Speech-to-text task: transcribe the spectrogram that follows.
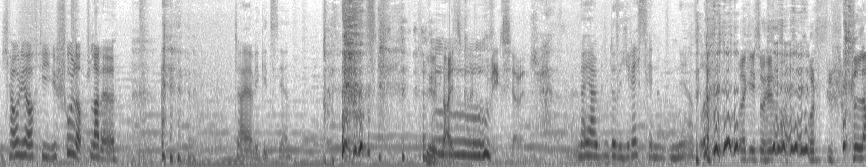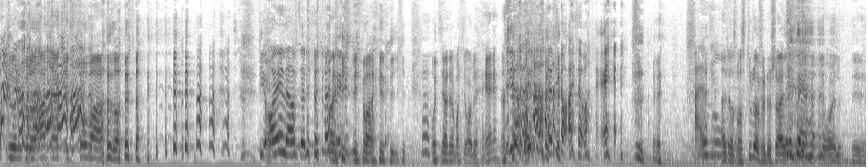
Ich hau dir auf die Schulterplatte. Jaya, wie geht's dir? Viel Eiskalt unterwegs, ja Mensch. Naja, gut, dass ich Rechtshänder bin, ne? Also, Oder gehe ich so hin und, und klappe so eine Art, der geht dummer. So, Die Eule auf der mach ich nicht, mach ich nicht. Und ja, dann macht die Eule, hä? Die Eule macht, äh. also Alter, was machst du da für eine Scheiße? Die Eule. Nee.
